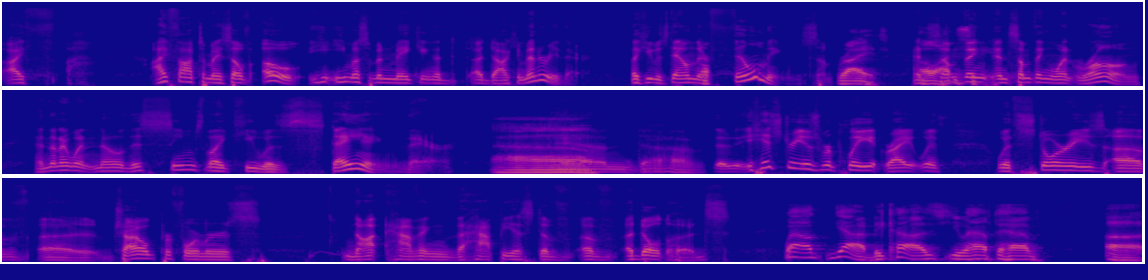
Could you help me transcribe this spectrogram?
I th- I thought to myself, "Oh, he, he must have been making a, a documentary there. Like he was down there filming something." right. and oh, something and something went wrong and then i went no this seems like he was staying there Oh. and uh, history is replete right with with stories of uh, child performers not having the happiest of of adulthoods Well, yeah, because you have to have uh,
